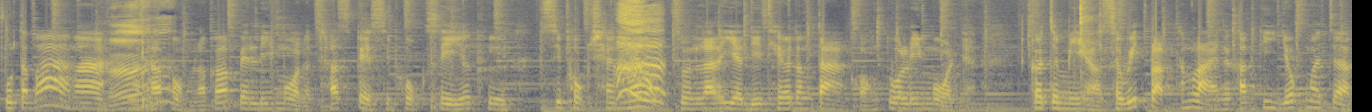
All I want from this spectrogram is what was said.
ฟูตาบ้ามานะครับผมแล้วก็เป็นรีโมทแบบทัชเปด 16C ก็คือ 16 Channel ส่วนรายละเอียดดีเทลต่างๆ ของตัวรีโมทเนี่ยก็จะมีสวิตช์ปรับทั้งหลายนะครับที่ยกมาจาก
